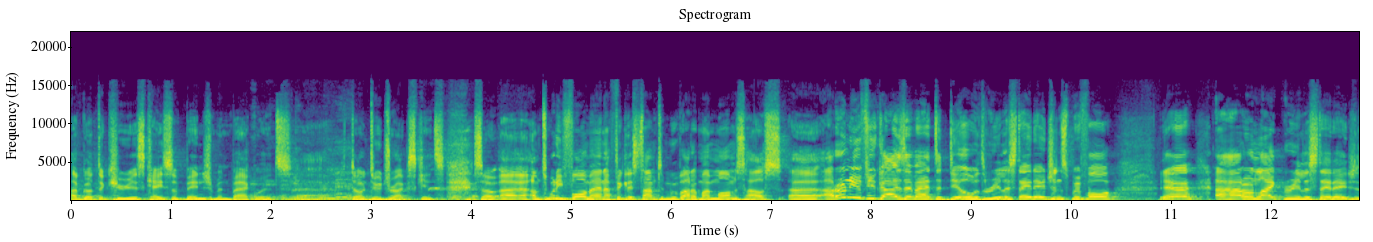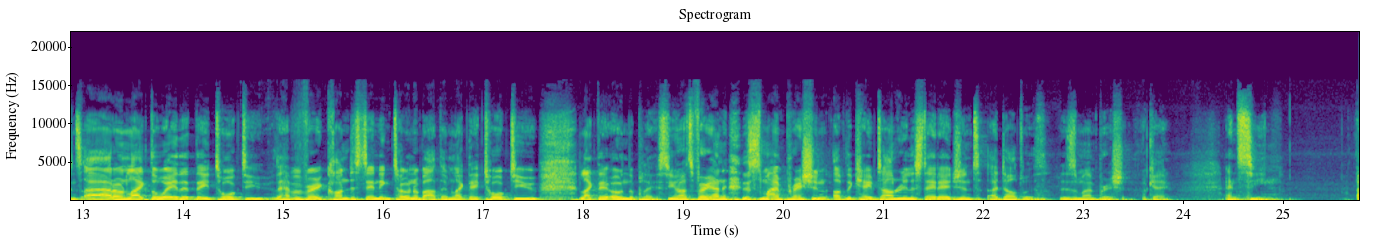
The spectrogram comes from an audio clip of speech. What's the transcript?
I've got the curious case of Benjamin backwards. Uh, don't do drugs, kids. So uh, I'm 24, man. I figured it's time to move out of my mom's house. Uh, I don't know if you guys ever had to deal with real estate agents before. Yeah, I don't like real estate agents. I I don't like the way that they talk to you. They have a very condescending tone about them. Like they talk to you like they own the place. You know, it's very. Un- this is my impression of the Cape Town real estate agent I dealt with. This is my impression. Okay, and scene.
